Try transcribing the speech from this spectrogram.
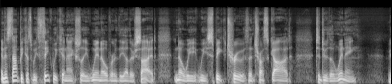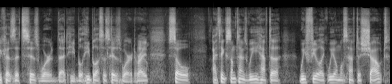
And it's not because we think we can actually win over the other side. No, we, we speak truth and trust God to do the winning because it's His word that He, he blesses His word, right? So I think sometimes we have to, we feel like we almost have to shout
